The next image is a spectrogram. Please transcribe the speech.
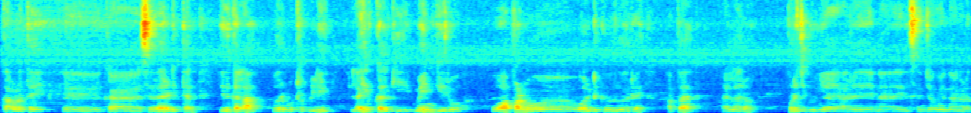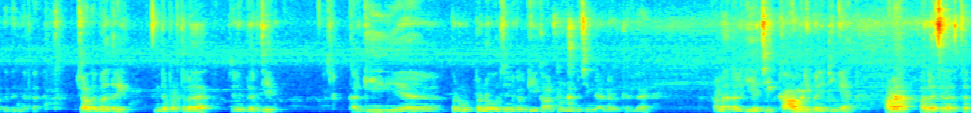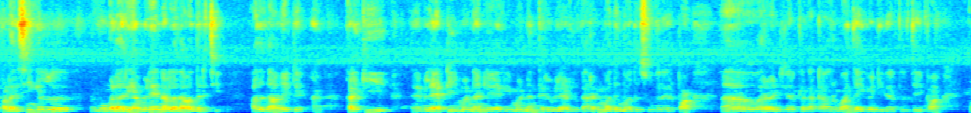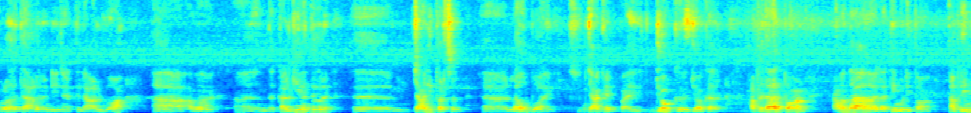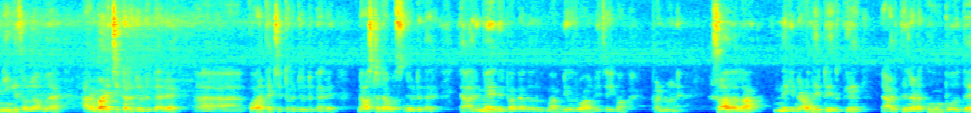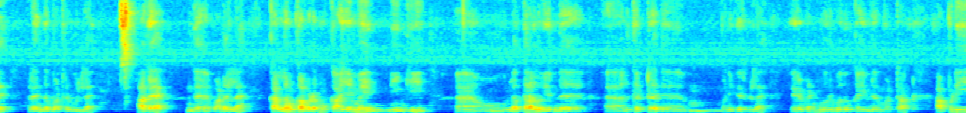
கவனத்தை க சிதறடித்தல். இதுக்கெல்லாம் ஒரு முற்றுப்புள்ளி. லைவ் கல்கி மெயின் ஹீரோ ஓப்பன் வேர்ல்டுக்கு வருவார். அப்போ எல்லாரும் புரிஞ்சுக்குவீங்க யார் என்ன இது செஞ்சோம் என்ன நடக்குதுங்கிறத. ஸோ அந்த மாதிரி இந்த படத்தில் எனக்கு தெரிஞ்சு கல்கியை ப்ரமோட் பண்ண ஒரிஜினல் கல்கியை காட்டணும்னு நினச்சிங்களா என்னன்னு தெரில ஆனால் கல்கியை வச்சு காமெடி பண்ணிட்டீங்க. ஆனால் அதில் சில பல விஷயங்கள் உங்களை அறியாமலே நல்லதாக வந்துடுச்சு அதுதான் வெயிட்டு கல்கி விளையாட்டில் மன்னன் லீலகி மன்னன் திருவிளையாடல்காரன் மது மது சூதல் இருப்பான். வர வேண்டிய நேரத்தில் கரெக்டாக வருவான் ஜெயிக்க வேண்டிய நேரத்தில் ஜெயிப்பான். உலகத்தை ஆள வேண்டிய நேரத்தில் ஆழ்வான் அவன் இந்த கல்கி வந்து ஒரு jolly person love boy jacket boy joke joker அப்படி தான் இருப்பான். அவன் தான் எல்லாத்தையும் முடிப்பான். அப்படின்னு நீங்கள் சொல்லாமல் அரம்பாடி சித்திரம் சொல்லிட்டுருக்காரு கோரக்க சித்திரம் சொல்லிட்டுருக்காரு நாஸ்டடாமஸ்னு சொல்லிட்டுருக்காரு யாருமே எதிர்பார்க்காத ஒரு தான் அப்படி வருவான் அப்படி செய்வான் பண்ணுவானு ஸோ அதெல்லாம் இன்னைக்கு நடந்துகிட்டு இருக்குது அடுத்து நடக்கவும் போகுது. அதில் எந்த மாற்றமும் இல்லை. ஆக இந்த பாடலில் கள்ளம் கபடம் கயமை நீங்கி உள்ளத்தால் உயர்ந்த அழுக்கற்ற த- மனிதர்களை இறைவன் ஒருபோதும் கைவிட மாட்டான். அப்படி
